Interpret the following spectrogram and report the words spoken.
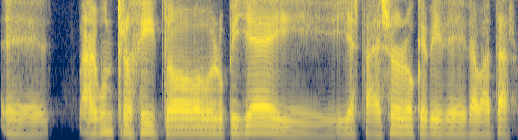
eh, algún trocito lo pillé y, ya está. Eso es lo que vi de, Avatar.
